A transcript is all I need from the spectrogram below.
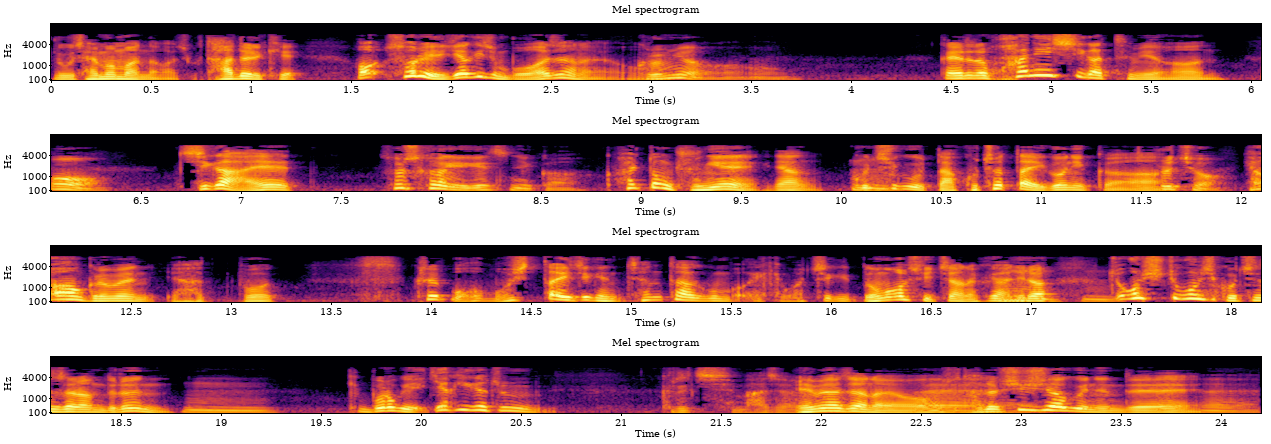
누구 잘못 만나 가지고 다들 이렇게 어 서로 얘기하기 좀 뭐 하잖아요 그럼요. 어. 그러니까 예를 들어 환희 씨 같으면 어, 지가 아예 솔직하게 얘기했으니까. 활동 중에 그냥 고치고 나 고쳤다 이거니까. 음. 그렇죠. 형 그러면 야 뭐 그래 뭐 멋있다 이제 괜찮다고 뭐 이렇게 멋지게 넘어갈 수 있잖아. 그게 아니라 음, 음. 조금씩 조금씩 고친 사람들은 음, 뭐라고 얘기하기가 좀 그렇지, 맞아요. 애매하잖아요. 네. 다들 쉬쉬하고 있는데 네.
